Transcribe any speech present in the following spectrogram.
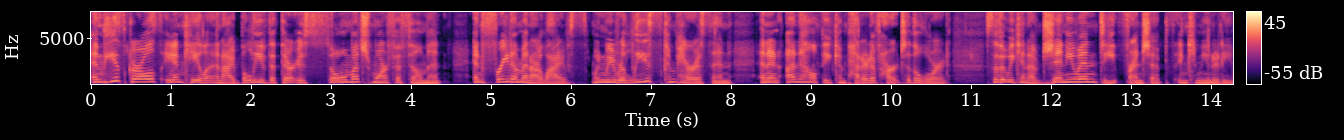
And these girls and Kayla and I believe that there is so much more fulfillment and freedom in our lives when we release comparison and an unhealthy competitive heart to the Lord so that we can have genuine, deep friendships and community.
